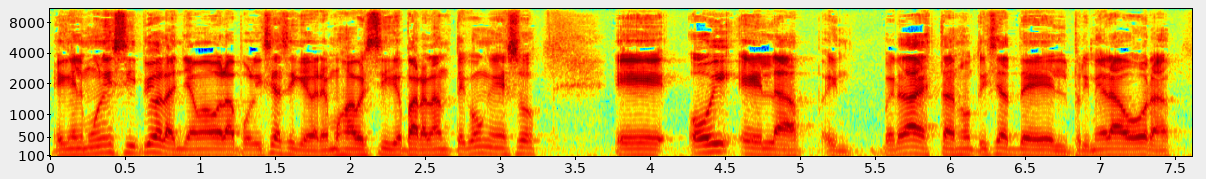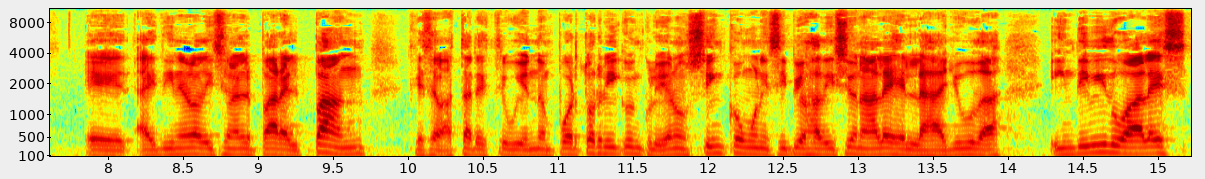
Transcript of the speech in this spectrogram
en el municipio, le han llamado a la policía, así que veremos a ver si sigue para adelante con eso. Eh, hoy, en la, verdad, estas noticias del primera hora, hay dinero adicional para el PAN que se va a estar distribuyendo en Puerto Rico. Incluyeron cinco municipios adicionales en las ayudas individuales.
